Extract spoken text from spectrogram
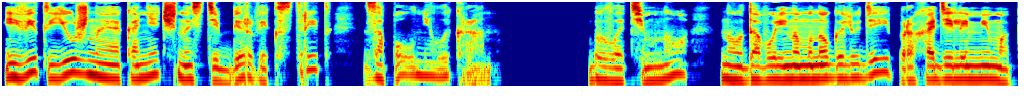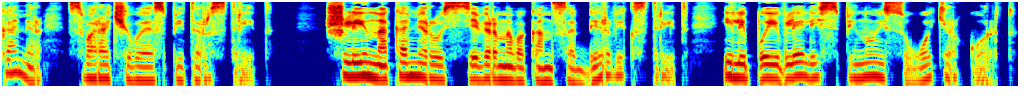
и вид южной оконечности Бервик-стрит заполнил экран. Было темно, но довольно много людей проходили мимо камер, сворачивая с Питер-стрит. Шли на камеру с северного конца Бервик-стрит или появлялись спиной с Уокер-корт.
